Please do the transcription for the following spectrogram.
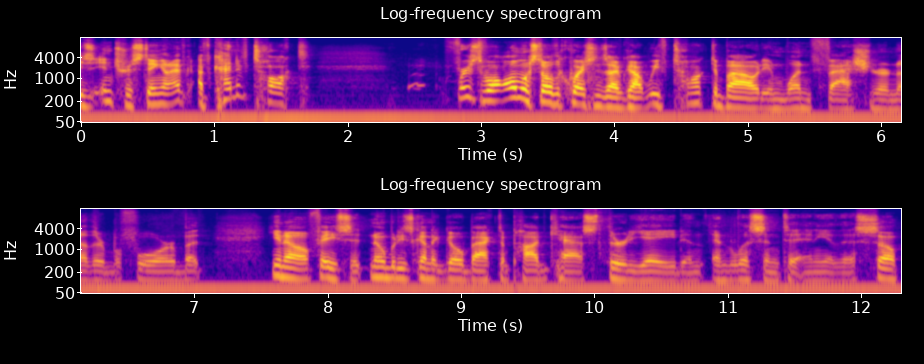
is interesting, and I've, I've kind of talked first of all, almost all the questions I've got we've talked about in one fashion or another before, but you know, face it, nobody's going to go back to podcast 38 and, and listen to any of this. So,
